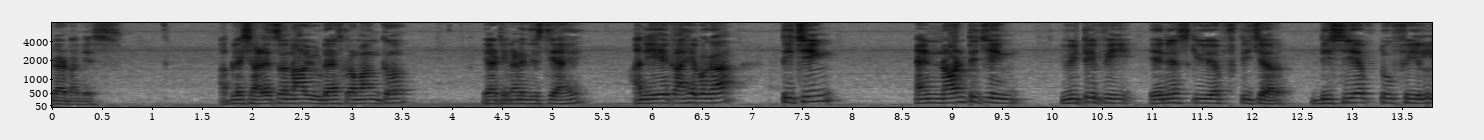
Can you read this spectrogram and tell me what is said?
database आपल्या शाळेचं नाव युडॅस क्रमांक या ठिकाणी दिसते आहे. आणि एक आहे बघा teaching and non teaching V T P N S Q F teacher D C F to fill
